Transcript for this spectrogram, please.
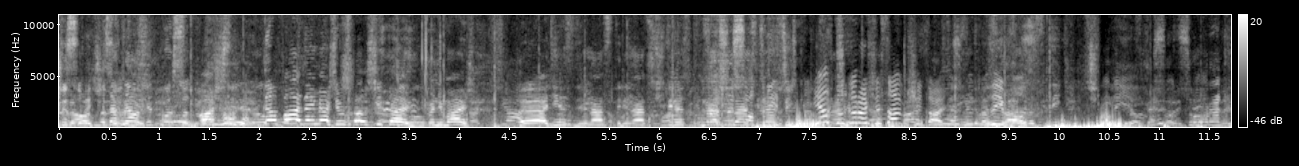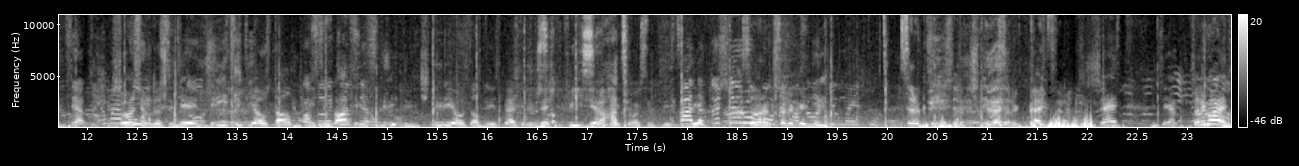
600, 102, 600. Да падай мяч, я устал считать, понимаешь? Э, 11, 12, 13, 14, 15, 16, 17, 18, Я, ну, короче, сам считаю. Заебался. 8, 29, 30, я устал, 32, 33, 34, я устал, 35, 36, 37, 38, 39, 40, 41, 43, 44, 45, 46, 7, 48,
